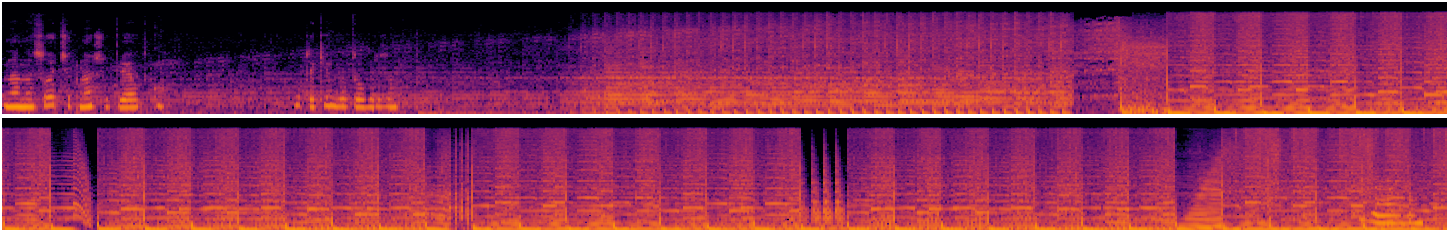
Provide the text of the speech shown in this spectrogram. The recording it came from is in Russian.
на носочек нашу прядку. Вот таким вот образом. Yeah.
